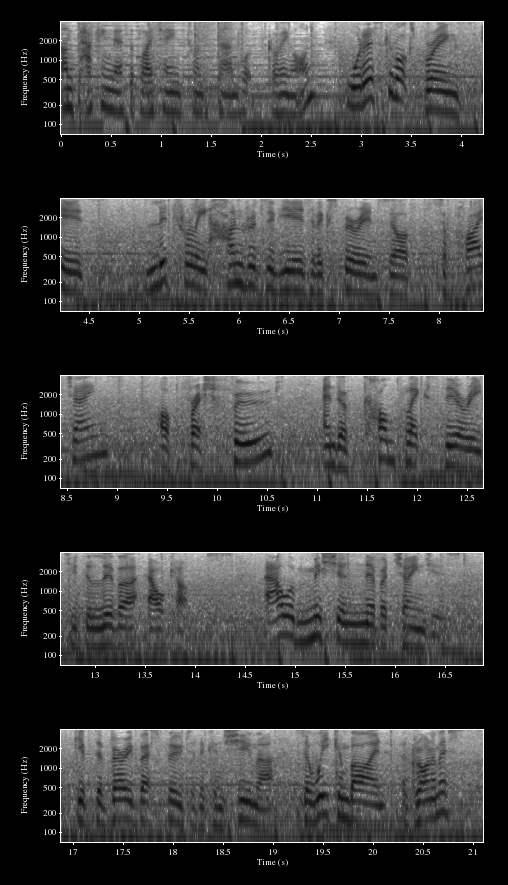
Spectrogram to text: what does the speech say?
unpacking their supply chains to understand what's going on. What Escavox brings is literally hundreds of years of experience of supply chains, of fresh food, and of complex theory to deliver outcomes. Our mission never changes give the very best food to the consumer. So we combine agronomists,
